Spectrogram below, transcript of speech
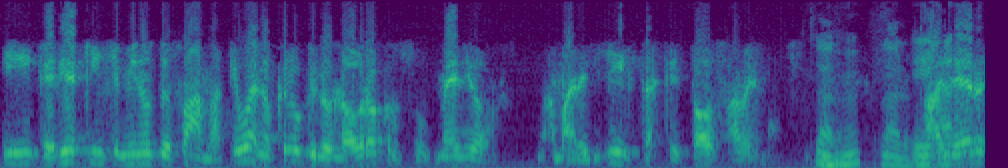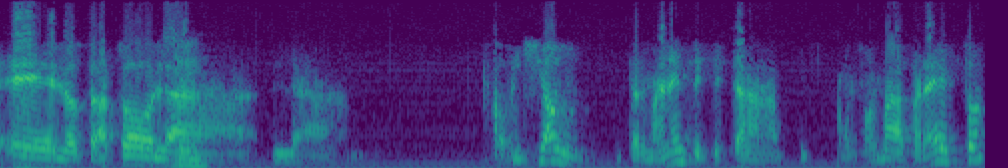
y quería 15 minutos de fama que bueno creo que lo logró con sus medios amarillistas que todos sabemos. Eh, ayer eh, lo trató la, la comisión permanente que está conformada para esto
